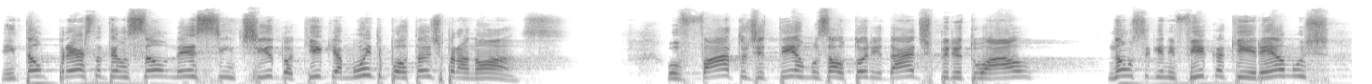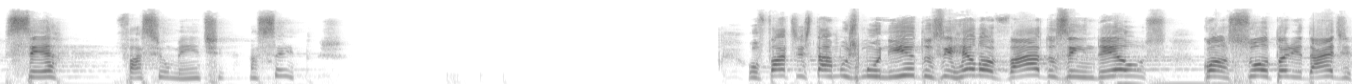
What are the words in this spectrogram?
Então presta atenção nesse sentido aqui que é muito importante para nós. O fato de termos autoridade espiritual não significa que iremos ser facilmente aceitos. O fato de estarmos munidos e renovados em Deus com a sua autoridade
